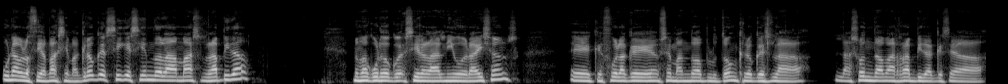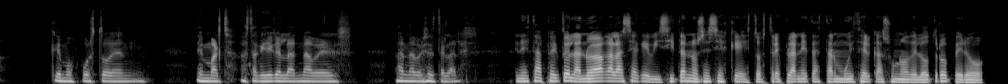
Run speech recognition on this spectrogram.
una velocidad máxima. Creo que sigue siendo la más rápida. No me acuerdo cu- si era la New Horizons, eh, que fue la que se mandó a Plutón. Creo que es la, la sonda más rápida que, se ha- que hemos puesto en, en marcha hasta que lleguen las naves, las naves estelares. En este aspecto, en la nueva galaxia que visitan, no sé si es que estos tres planetas están muy cercas uno del otro, pero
